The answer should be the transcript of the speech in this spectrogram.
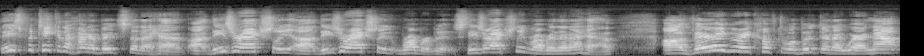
these particular Hunter boots that I have, uh, these are actually uh, these are actually rubber boots. These are actually rubber that I have. A very very comfortable boot that I wear. Now,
